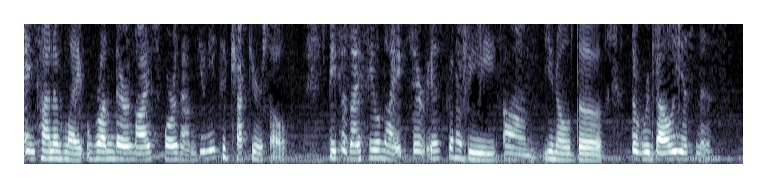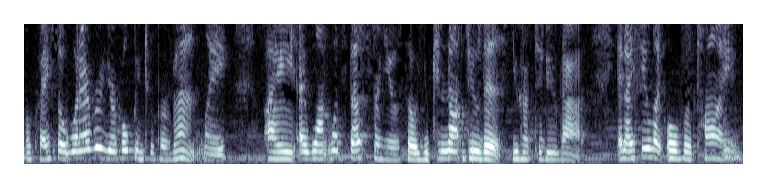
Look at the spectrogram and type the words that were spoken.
and kind of like run their lives for them you need to check yourself. Because i feel like there is going to be um, you know the the rebelliousness okay? So whatever you're hoping to prevent like I, I want what's best for you so you cannot do this you have to do that. And i feel like over time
